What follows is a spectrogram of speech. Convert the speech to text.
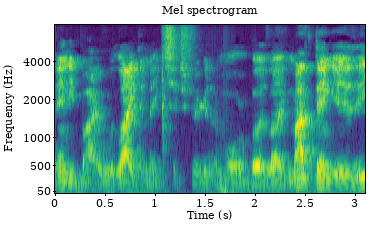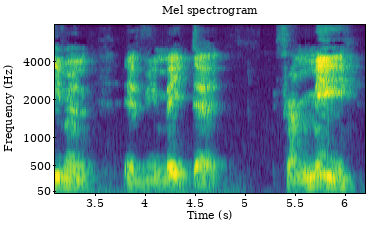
anybody would like to make six figures or more, but like, my thing is, even if you make that, for me,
